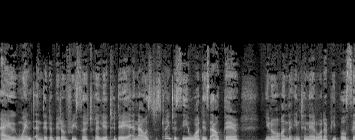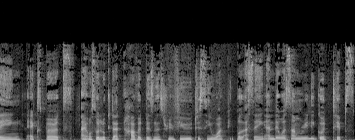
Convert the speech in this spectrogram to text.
I went and did a bit of research earlier today and I was just trying to see what is out there, you know, on the internet. What are people saying? Experts. I also looked at Harvard Business Review to see what people are saying. And there were some really good tips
